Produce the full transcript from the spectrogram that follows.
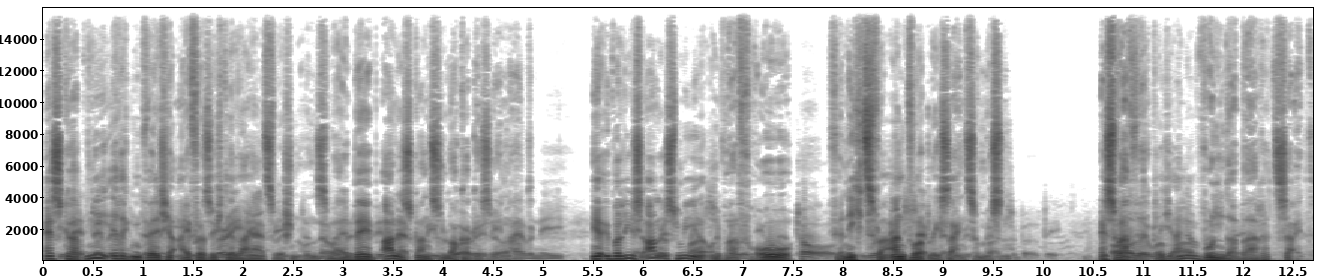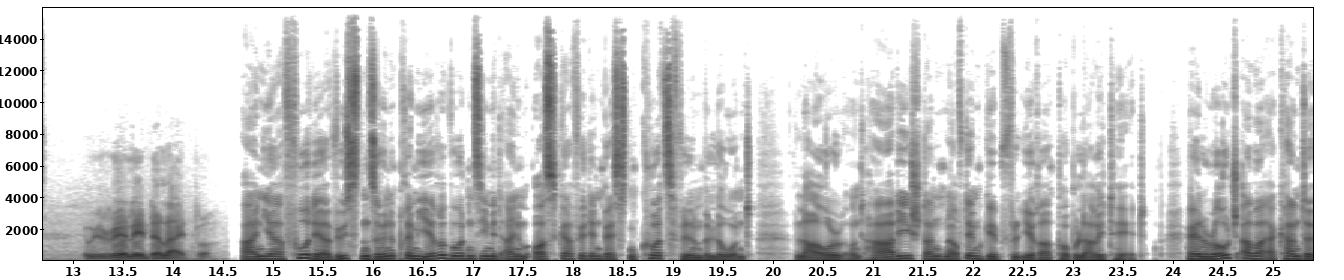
Es gab nie irgendwelche Eifersüchteleien zwischen uns, weil Babe alles ganz locker gesehen hat. Er überließ alles mir und war froh, für nichts verantwortlich sein zu müssen. Es war wirklich eine wunderbare Zeit. Ein Jahr vor der Wüstensöhne-Premiere wurden sie mit einem Oscar für den besten Kurzfilm belohnt. Laurel und Hardy standen auf dem Gipfel ihrer Popularität. Hal Roach aber erkannte,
